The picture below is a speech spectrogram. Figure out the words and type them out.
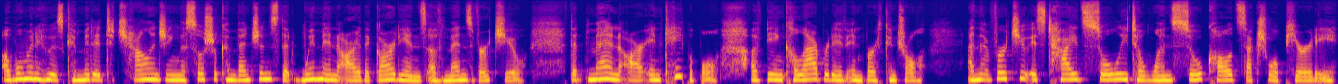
A woman who is committed to challenging the social conventions that women are the guardians of men's virtue, that men are incapable of being collaborative in birth control, and that virtue is tied solely to one's so called sexual purity,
